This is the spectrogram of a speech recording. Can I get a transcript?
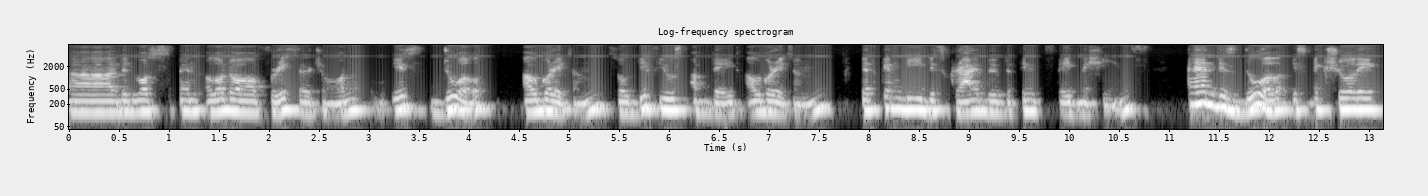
uh, that was spent a lot of research on is dual algorithm, so diffuse update algorithm that can be described with the finite state machines. And this dual is actually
